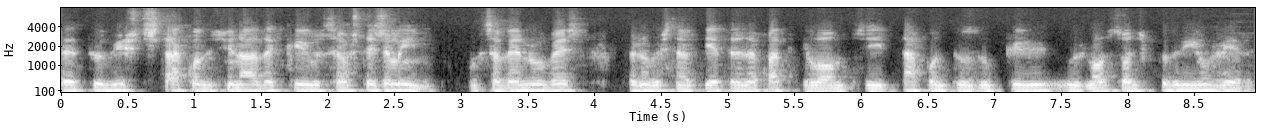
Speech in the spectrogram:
eh, tudo isto está condicionado a que o céu esteja limpo. Porque se houver nuvens, as nuvens estão aqui a 3 a 4 km e tapam tudo o que os nossos olhos poderiam ver.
